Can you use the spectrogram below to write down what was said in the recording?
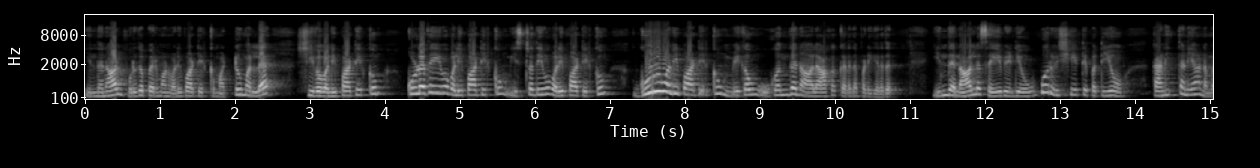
இந்த நாள் முருகப்பெருமான் வழிபாட்டிற்கு மட்டுமல்ல சிவ வழிபாட்டிற்கும் குலதெய்வ வழிபாட்டிற்கும் இஷ்டதெய்வ வழிபாட்டிற்கும் குரு வழிபாட்டிற்கும் மிகவும் உகந்த நாளாக கருதப்படுகிறது. இந்த நாளில் செய்ய வேண்டிய ஒவ்வொரு விஷயத்தை பற்றியும் தனித்தனியாக நம்ம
